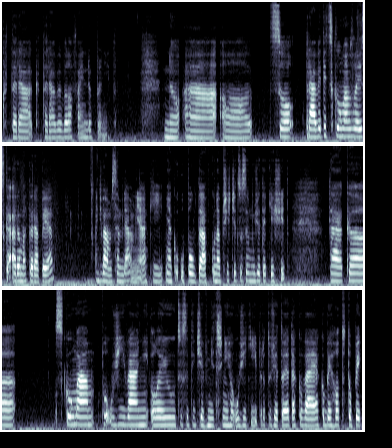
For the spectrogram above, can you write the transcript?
která, která by byla fajn doplnit. No a o, co právě teď zkoumám z hlediska aromaterapie, ať vám sem dám nějaký, nějakou upoutávku na příště, co se můžete těšit, tak eh, zkoumám používání olejů, co se týče vnitřního užití, protože to je takové jakoby hot topic,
